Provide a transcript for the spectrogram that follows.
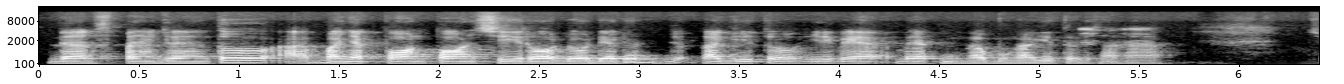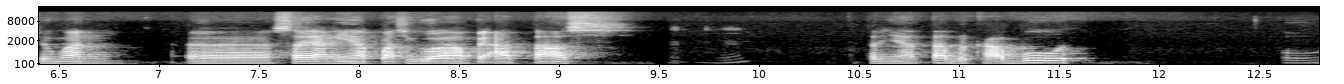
Dan sepanjang jalan itu ah, banyak pohon-pohon si rhododendron lagi itu, jadi kayak banyak bunga-bunga gitu di sana. Cuman eh, sayangnya pas gua sampai atas, ternyata berkabut. Oh.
